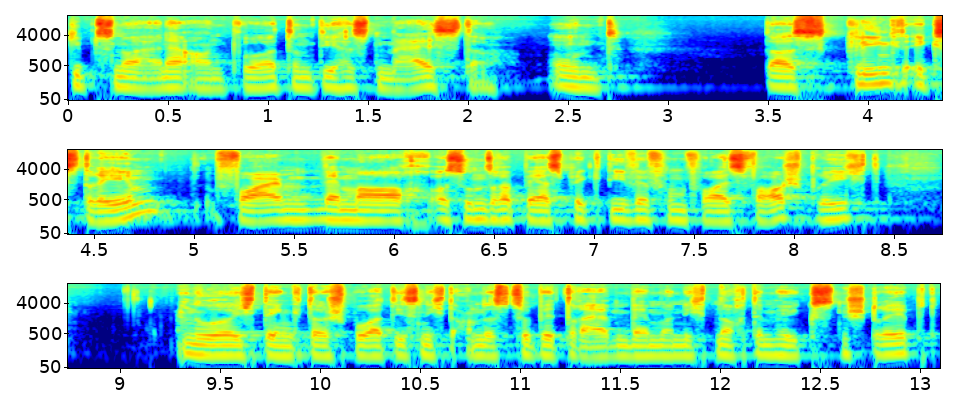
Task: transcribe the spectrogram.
gibt es nur eine Antwort und die heißt Meister. Und das klingt extrem, vor allem wenn man auch aus unserer Perspektive vom VSV spricht. Nur ich denke, der Sport ist nicht anders zu betreiben, wenn man nicht nach dem Höchsten strebt.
